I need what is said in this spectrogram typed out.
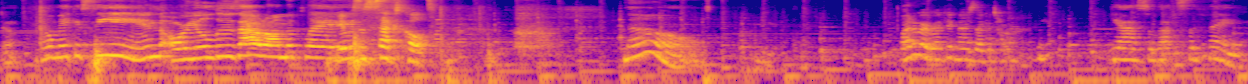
Don't, don't make a scene or you'll lose out on the play. It was a sex cult. no. Why do I recognize that guitar? Yeah, so that's the thing.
